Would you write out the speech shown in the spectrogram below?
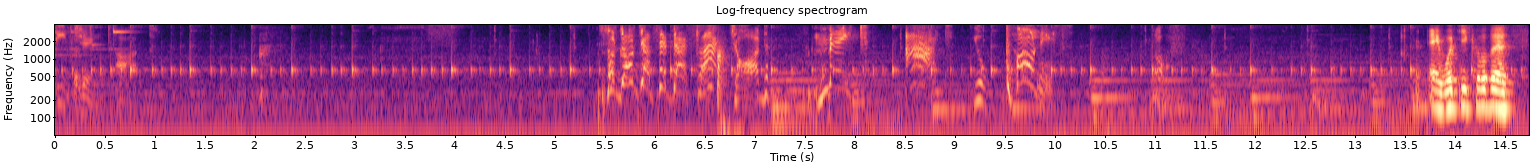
teaching art. So don't just sit there slack-jawed. Make art, you ponies. Oh, Hey, what do you call this?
